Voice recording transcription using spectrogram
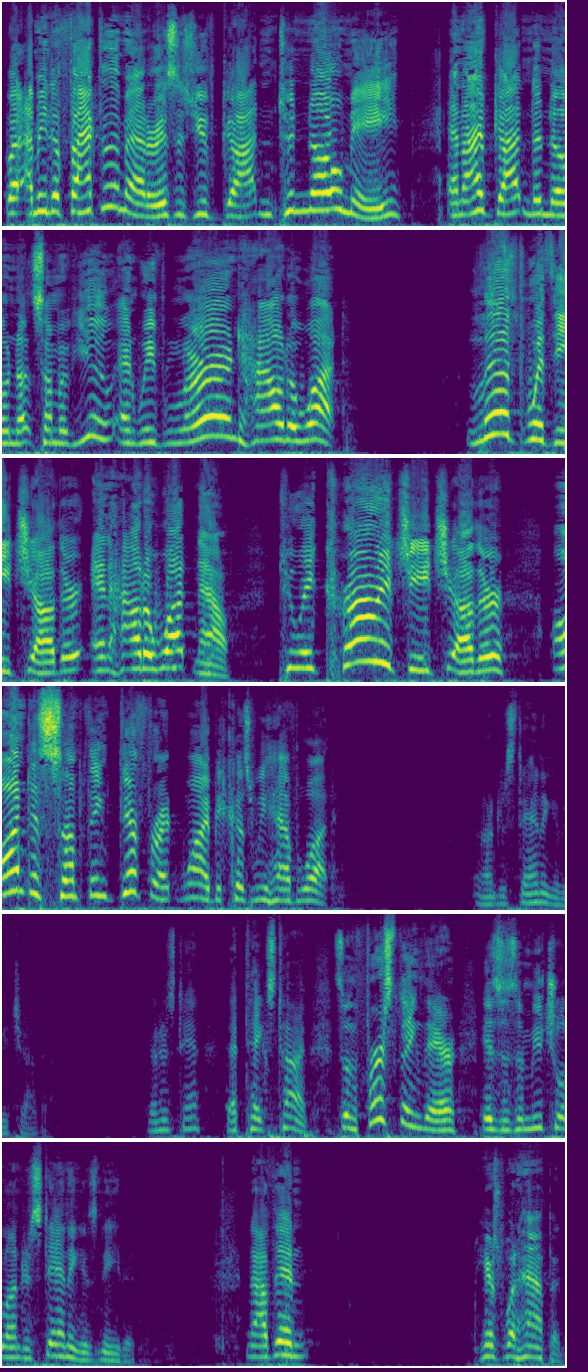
But I mean, the fact of the matter is, is you've gotten to know me, and I've gotten to know some of you, and we've learned how to what? Live with each other and how to what now? To encourage each other onto something different. Why? Because we have what? An understanding of each other. You understand? That takes time. So the first thing there is, is a mutual understanding is needed. Now then, here's what happened.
